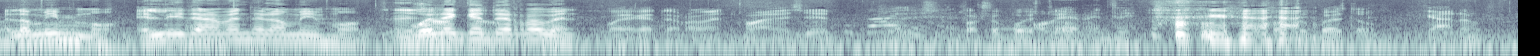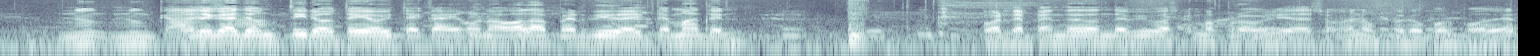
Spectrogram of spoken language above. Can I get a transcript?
Es lo mismo, es literalmente lo mismo. Exacto. ¿Puede que te roben? Puede que te roben. Puede ser. Puede ser, Por supuesto. obviamente. Por supuesto. Claro. Nu- nunca. Puede que haya un tiroteo y te caiga una bala perdida y te maten. Pues depende de dónde vivas, que más probabilidades o menos, pero por poder.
